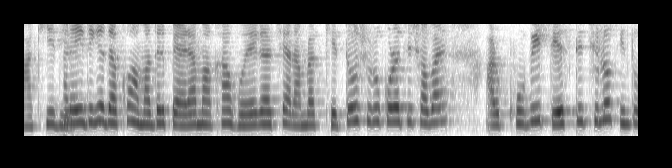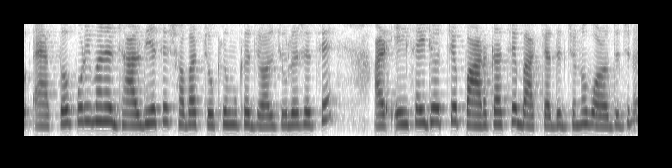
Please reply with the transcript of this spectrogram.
মাখিয়ে দিই আর এইদিকে দেখো আমাদের প্যারা মাখা হয়ে গেছে আর আমরা খেতেও শুরু করেছি সবাই। আর খুবই টেস্টি ছিল কিন্তু এত পরিমাণে ঝাল দিয়েছে, সবার চোখে মুখে জল চলে এসেছে। আর এই সাইডে হচ্ছে পার্ক আছে, বাচ্চাদের জন্য, বড়দের জন্য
